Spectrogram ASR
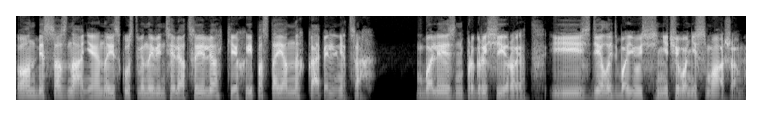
Он без сознания, на искусственной вентиляции легких и постоянных капельницах. Болезнь прогрессирует, и сделать, боюсь, ничего не сможем»,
